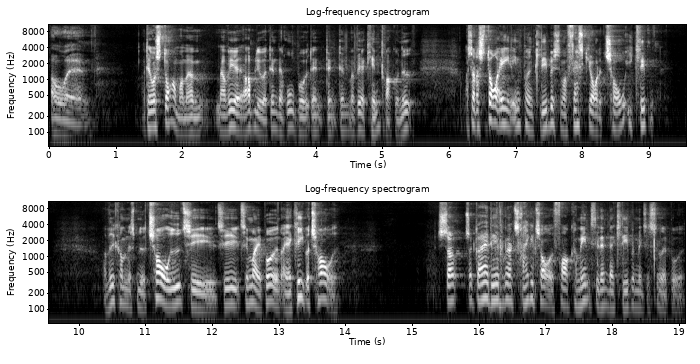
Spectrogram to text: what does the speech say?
og, øh, og det var storm, og man, man var ved at opleve, at den der robåd, den, den, den var ved at kendre og gå ned. Og så der står en inde på en klippe, som har fastgjort et tog i klippen. Og vedkommende smider tog ud til, til, til mig i båden, og jeg griber toget. Så, så gør jeg det, at jeg begynder at trække tåret for at komme ind til den der klippe, mens jeg sidder i båden.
